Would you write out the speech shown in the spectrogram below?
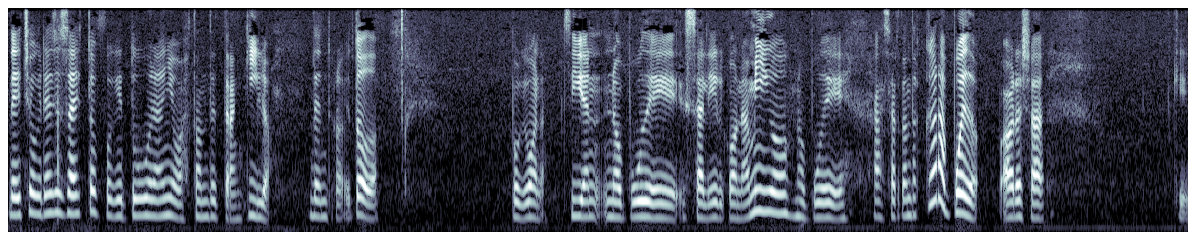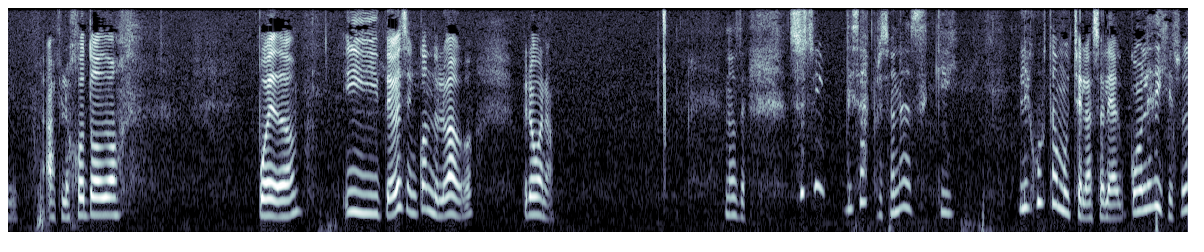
de hecho, gracias a esto fue que tuve un año bastante tranquilo dentro de todo. Porque bueno, si bien no pude salir con amigos, no pude hacer tantas cosas, ahora puedo. Ahora ya que aflojó todo, puedo. Y de vez en cuando lo hago. Pero bueno, no sé. Yo soy de esas personas que les gusta mucho la soledad. Como les dije, yo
